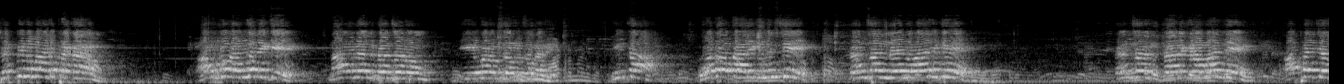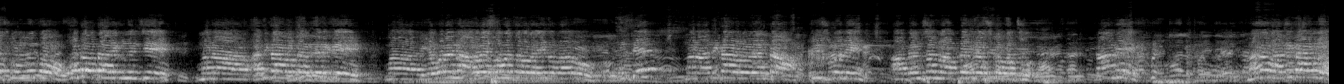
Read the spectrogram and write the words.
చెప్పిన మాట ప్రకారం అర్హులందరికీ నాలుగు వేల పెన్షన్ ఇవ్వడం జరుగుతున్నది. ఇంకా ఒకటో తారీఖు నుంచి పెన్షన్ లేని వారికి పెన్షన్ కార్యక్రమాన్ని అప్లై చేసుకున్నందుకు ఒకటో తారీఖు నుంచి మన అధికారుల దగ్గరికి ఎవరైనా అరవై సంవత్సరాలు అయిన వారు ఉంటే మన అధికారుల వెంట తీసుకొని ఆ పెన్షన్ అప్లై చేసుకోవచ్చు. కానీ మనం అధికారులు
